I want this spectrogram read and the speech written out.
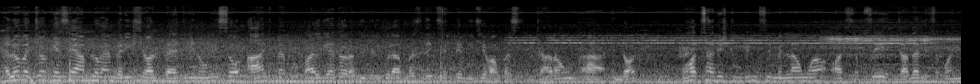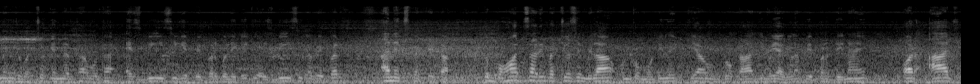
हेलो बच्चों, कैसे आप लोग? आई एम वेरी श्योर बेहतरीन होंगे। सो आज मैं भोपाल गया था और अभी बिल्कुल आप बस देख सकते हैं, पीछे वापस जा रहा हूँ इंदौर। बहुत सारे स्टूडेंट से मिलना हुआ और सबसे ज़्यादा डिसअपॉइंटमेंट जो बच्चों के अंदर था वो था एस के पेपर को लेकर कि एस का पेपर अनएक्सपेक्टेड था। तो बहुत सारे बच्चों से मिला, उनको मोटिवेट किया, उनको कहा कि भाई अगला पेपर देना है। और आज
